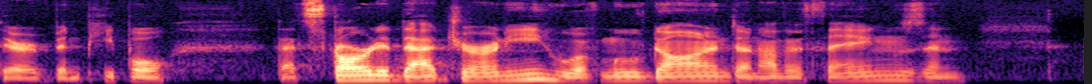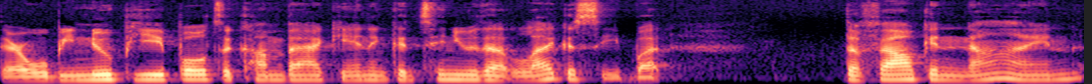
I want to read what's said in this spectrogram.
there have been people that started that journey who have moved on and done other things and there will be new people to come back in and continue that legacy but the Falcon 9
